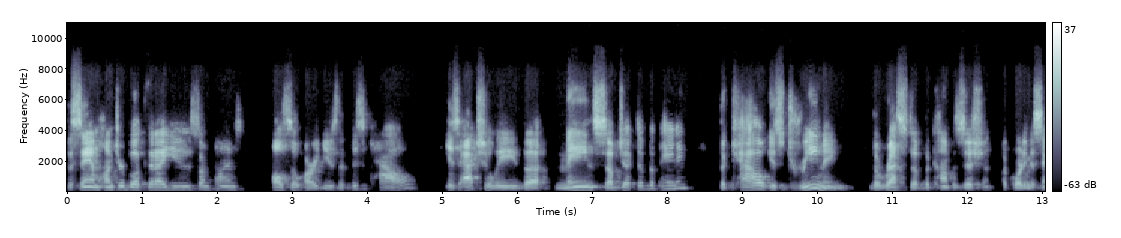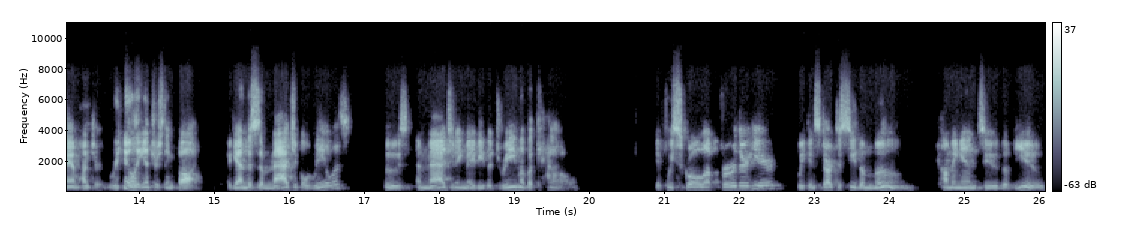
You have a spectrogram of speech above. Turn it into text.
The Sam Hunter book that I use sometimes also argues that this cow is actually the main subject of the painting. The cow is dreaming the rest of the composition, according to Sam Hunter. Really interesting thought. Again, this is a magical realist who's imagining maybe the dream of a cow. If we scroll up further here, we can start to see the moon coming into the view,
